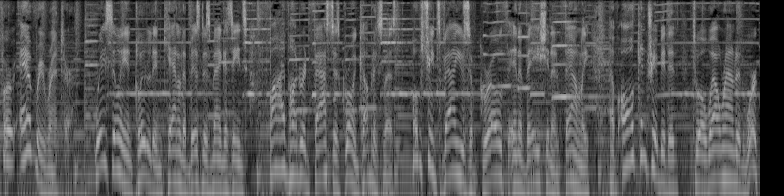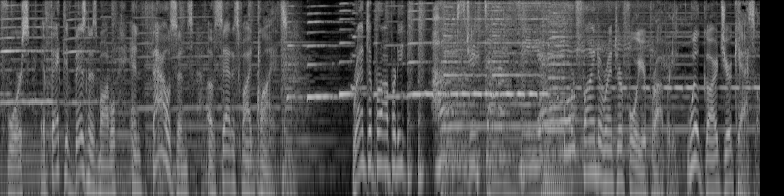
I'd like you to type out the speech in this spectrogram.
for every renter. Recently included in Canada Business Magazine's 500 fastest growing companies list, Hope Street's values of growth, innovation, and family have all contributed to a well rounded workforce, effective business model, and thousands of satisfied clients. Rent a property? HopeStreet.ca. Or find a renter for your property. We'll guard your castle.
